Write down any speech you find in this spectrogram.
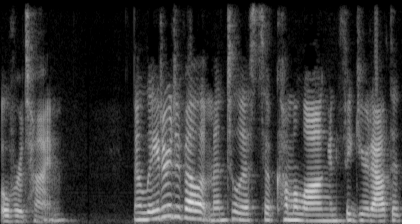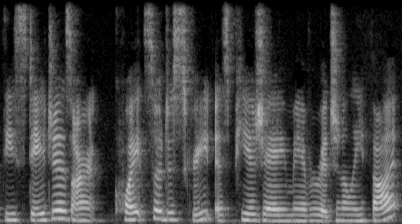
over time. Now, later developmentalists have come along and figured out that these stages aren't quite so discrete as Piaget may have originally thought.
